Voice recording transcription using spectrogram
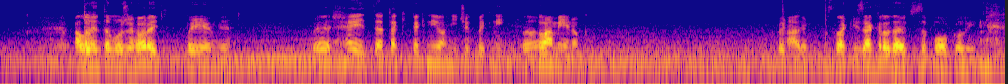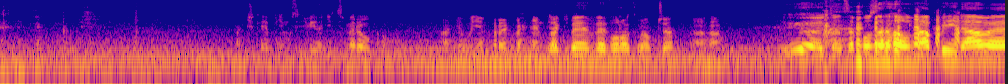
Ale to- hen to môže horeť príjemne. Vieš? Hej, tá, taký pekný ohníček, pekný No. plamienok. Pekne, taký zakradajúci sa po okolí. Počkaj, budem musieť vyhodiť smerovku. A nebudem, predbehnem Jak toť. BMW von oknom, čo? Aha. Joj, ten sa pozeral napínavé.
